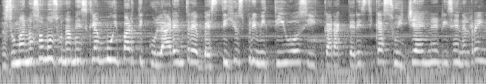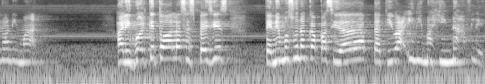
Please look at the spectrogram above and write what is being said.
Los humanos somos una mezcla muy particular entre vestigios primitivos y características sui generis en el reino animal. Al igual que todas las especies, tenemos una capacidad adaptativa inimaginable.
